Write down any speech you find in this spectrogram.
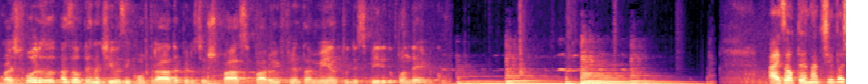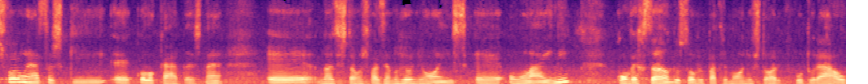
Quais foram as alternativas encontradas pelo seu espaço para o enfrentamento desse período pandêmico? As alternativas foram essas que é, colocadas, né? É, nós estamos fazendo reuniões é, online, conversando sobre o patrimônio histórico e cultural,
